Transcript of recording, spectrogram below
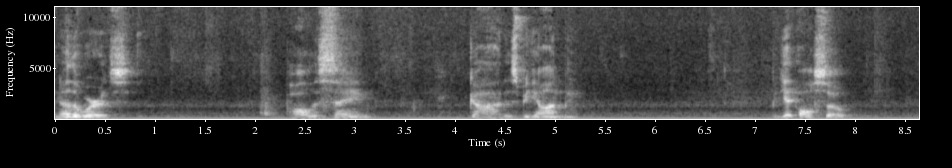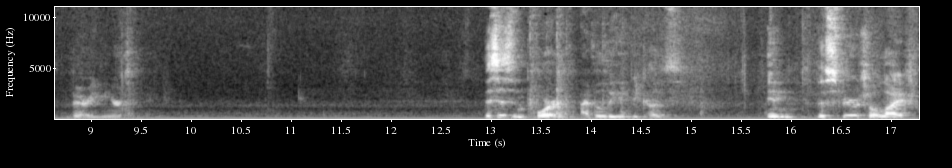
In other words, Paul is saying, God is beyond me but yet also very near to me. This is important, I believe, because in the spiritual life,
